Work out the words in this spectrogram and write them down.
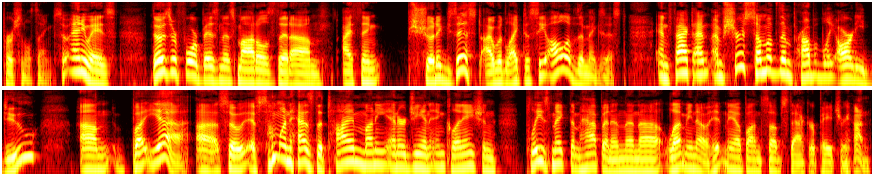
personal thing. So, anyways, those are four business models that um, I think should exist. I would like to see all of them exist. In fact, I'm, I'm sure some of them probably already do. Um, but yeah, uh, so if someone has the time, money, energy, and inclination, please make them happen and then uh, let me know. Hit me up on Substack or Patreon.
